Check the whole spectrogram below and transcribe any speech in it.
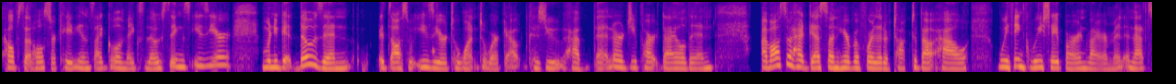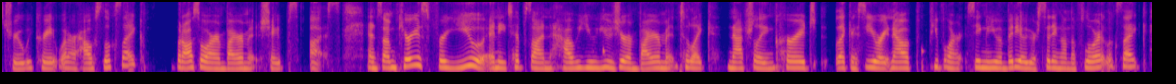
helps that whole circadian cycle and makes those things easier. And when you get those in, it's also easier to want to work out because you have the energy part dialed in. I've also had guests on here before that have talked about how we think we shape our environment and that's true. We create what our house looks like but also our environment shapes us. And so I'm curious for you, any tips on how you use your environment to like naturally encourage, like I see you right now, people aren't seeing you in video, you're sitting on the floor, it looks like,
